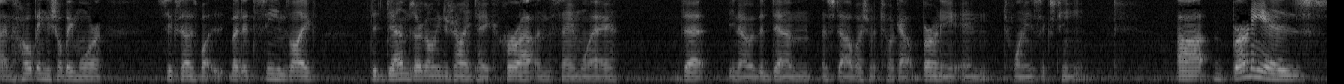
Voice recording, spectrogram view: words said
I'm hoping she'll be more successful, but, it seems like the Dems are going to try and take her out in the same way that you know the Dem establishment took out Bernie in 2016. Uh, Bernie is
